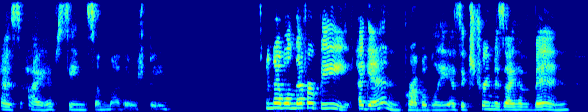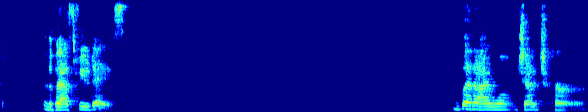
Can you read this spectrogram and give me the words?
as I have seen some mothers be. And I will never be, again, probably as extreme as I have been in the past few days. But I won't judge her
